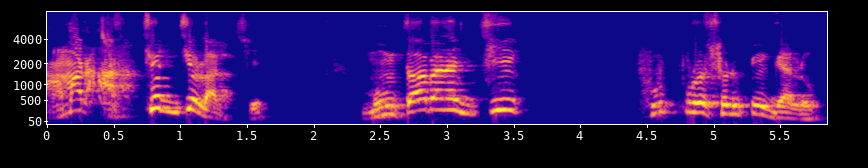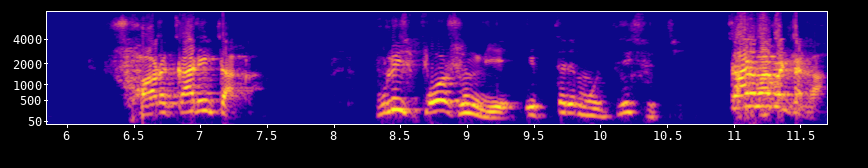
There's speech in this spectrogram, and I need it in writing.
আমার আশ্চর্য লাগছে। মমতা ব্যানার্জি ফুরপুরা শরীফে গেল। সরকারি টাকা। পুলিশ প্রশাসন দিয়ে ইফতারে মজলিস হচ্ছে। কার বাবার টাকা?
